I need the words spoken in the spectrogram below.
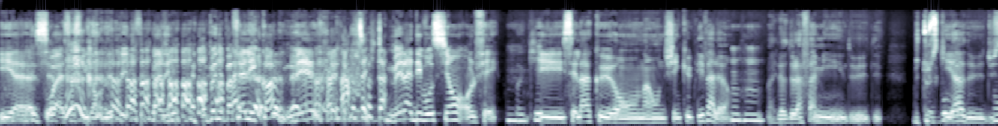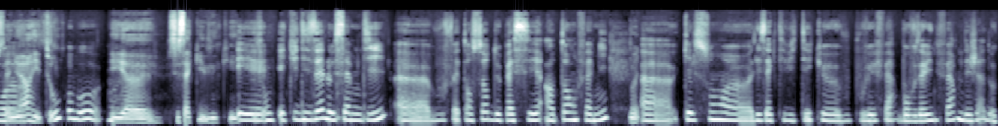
Et euh, ouais, ça c'est On peut ne pas faire l'école, mais mais la dévotion, on le fait. Et c'est là que on inculque les valeurs. Mhm. Valeurs de la famille, de de, de tout ce qu'il y a de, du Wow, Seigneur et c'est tout. Trop beau. Et euh, c'est ça qui qui. Et, tu disais le samedi, euh, vous faites en sorte de passer un temps en famille. Oui. Euh, quelles sont euh, les activités que vous pouvez faire? Bon, vous avez une ferme déjà, donc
